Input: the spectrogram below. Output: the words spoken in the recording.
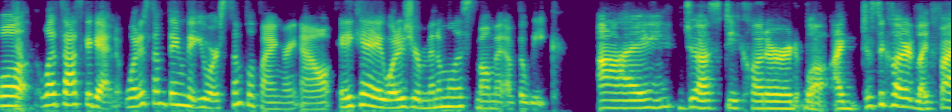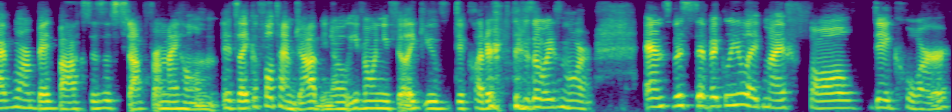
Well, yeah. let's ask again. What is something that you are simplifying right now? AKA, what is your minimalist moment of the week? I just decluttered. Well, I just decluttered like five more big boxes of stuff from my home. It's like a full time job, you know, even when you feel like you've decluttered, there's always more. And specifically, like my fall decor,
